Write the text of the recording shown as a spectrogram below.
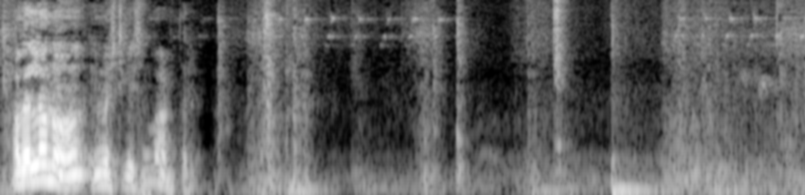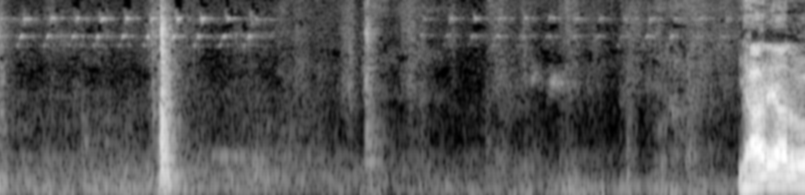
ಅವೆಲ್ಲನೂ ಇನ್ವೆಸ್ಟಿಗೇಷನ್ ಮಾಡ್ತಾರೆ. ಯಾರ್ಯಾರು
